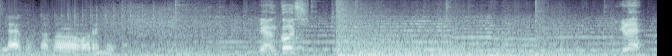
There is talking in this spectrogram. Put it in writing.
ब्लॅक होता का ऑरेंज होता? हे अंकुश इकडे.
